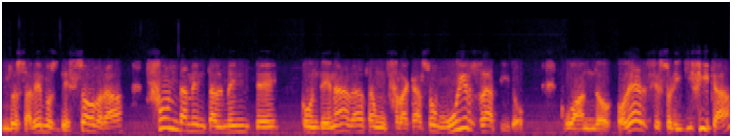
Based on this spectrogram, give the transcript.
lo sabemos de sobra, fundamentalmente condenada a un fracaso muy rápido cuando poder se solidifica,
